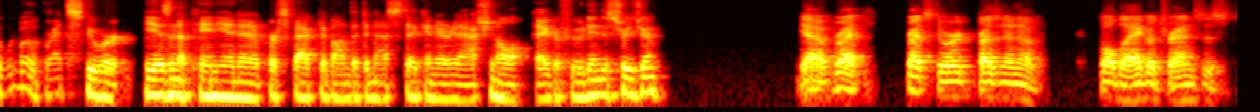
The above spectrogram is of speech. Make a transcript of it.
What about Brett Stuart? He has an opinion and a perspective on the domestic and international agri-food industry, Jim. Yeah, Brett Brett Stuart, president of Global AgriTrends, is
